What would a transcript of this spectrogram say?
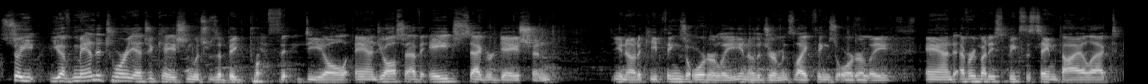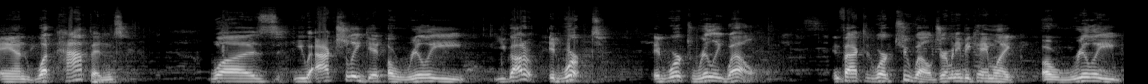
so you, you have mandatory education, which was a big deal, and you also have age segregation, you know, to keep things orderly. You know, the Germans like things orderly, and everybody speaks the same dialect. And what happened was you actually get a really you got it, it worked. It worked really well. In fact, it worked too well. Germany became like a really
